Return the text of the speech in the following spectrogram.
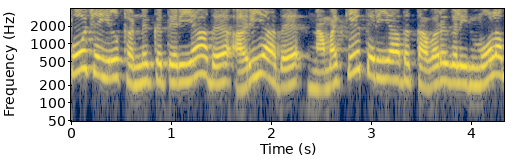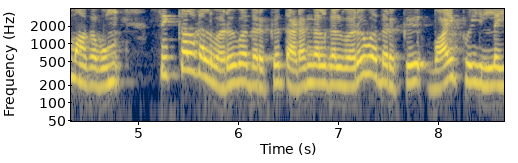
பூஜையில் கண்ணுக்கு தெரியாத அறியாத நமக்கே தெரியாத தவறுகளின் மூலமாகவும் சிக்கல்கள் வருவதற்கு தடங்கல்கள் வருவதற்கு வாய்ப்பு இல்லை.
